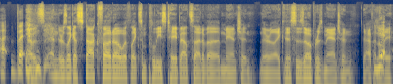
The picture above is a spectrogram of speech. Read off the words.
Uh, but That was, and there's like a stock photo with like some police tape outside of a mansion. They're like, "This is Oprah's mansion, definitely."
